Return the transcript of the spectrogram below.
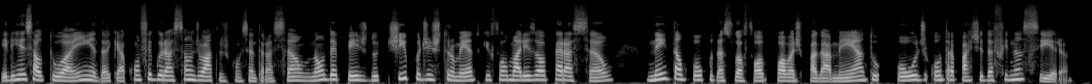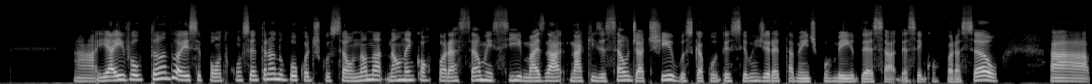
Ele ressaltou ainda que a configuração de um ato de concentração não depende do tipo de instrumento que formaliza a operação, nem tampouco da sua forma de pagamento ou de contrapartida financeira. Ah, e aí, voltando a esse ponto, concentrando um pouco a discussão, não na, não na incorporação em si, mas na, na, aquisição de ativos que aconteceu indiretamente por meio dessa, dessa incorporação, ah,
